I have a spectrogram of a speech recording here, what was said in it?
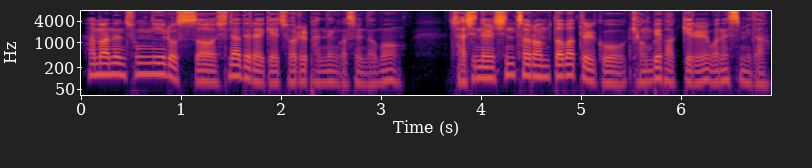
하만은 총리로서 신하들에게 절을 받는 것을 넘어 자신을 신처럼 떠받들고 경배받기를 원했습니다.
